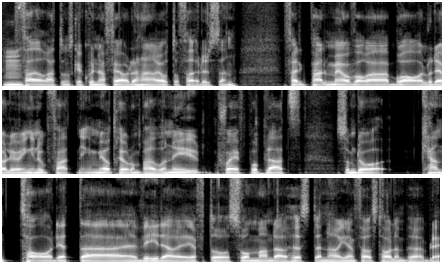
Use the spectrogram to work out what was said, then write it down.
mm. för att de ska kunna få den här återfödelsen. Fredrik Palm må vara bra eller dålig, jag har ingen uppfattning, men jag tror de behöver en ny chef på plats som då kan ta detta vidare efter sommaren, där hösten, när jämförelsetalen börjar bli.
